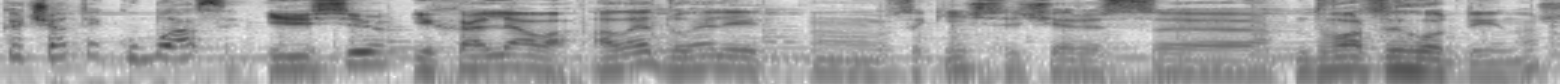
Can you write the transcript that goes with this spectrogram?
качати кубаси. І все, і халява. Але дуелі о, закінчаться через е, 20 годин аж.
